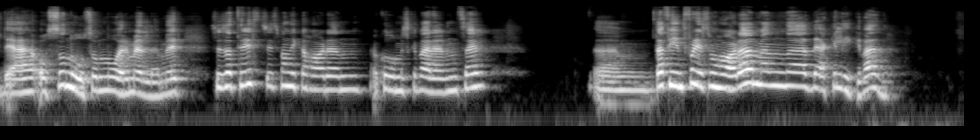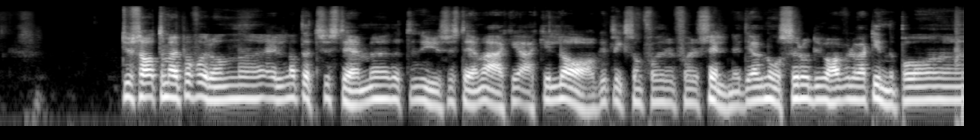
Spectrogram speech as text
det er også noe som våre medlemmer syns er trist, hvis man ikke har den økonomiske bæreevnen selv. Ehm, det er fint for de som har det, men eh, det er ikke likeverd. Du sa til meg på forhånd Ellen, at dette, systemet, dette nye systemet er ikke, er ikke laget liksom for, for, sjeldne diagnoser. og Du har vel vært inne på eh,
